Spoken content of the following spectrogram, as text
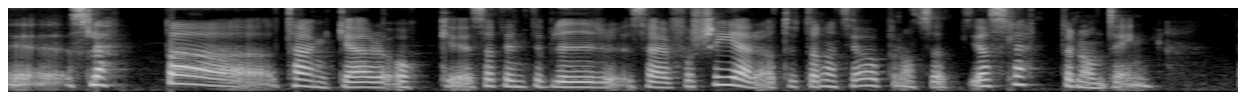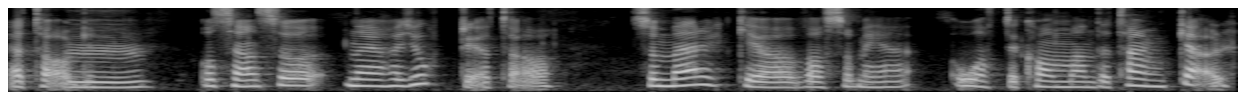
eh, släppa tankar och, eh, så att det inte blir så här forcerat utan att jag på något sätt jag släpper någonting ett tag. Mm. Och sen så när jag har gjort det ett tag så märker jag vad som är återkommande tankar.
